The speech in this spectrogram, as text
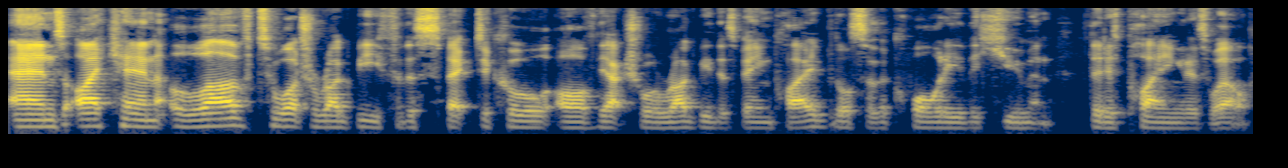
And I can love to watch rugby for the spectacle of the actual rugby that's being played, but also the quality of the human that is playing it as well.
